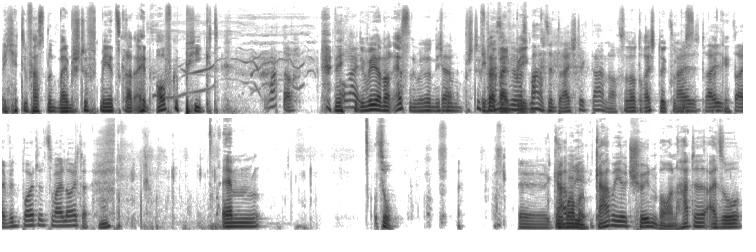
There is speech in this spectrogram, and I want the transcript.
ich hätte fast mit meinem Stift mir jetzt gerade einen aufgepiekt. Mach doch. Nee, den will ja noch essen, will ja nicht Ja. mit dem Stift Ich da weiß nicht, wie wir das reinbiegen. machen. Es sind drei Stück da noch. Es sind noch drei Stück. Drei, müssen- drei, okay. drei Windbeutel, zwei Leute. Hm. Ähm, so. Äh, Gabriel. Gabriel Schönborn hatte also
